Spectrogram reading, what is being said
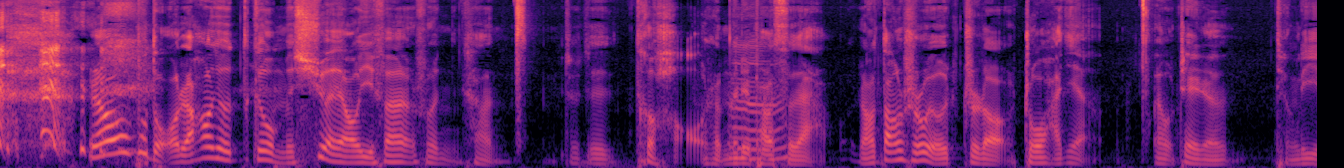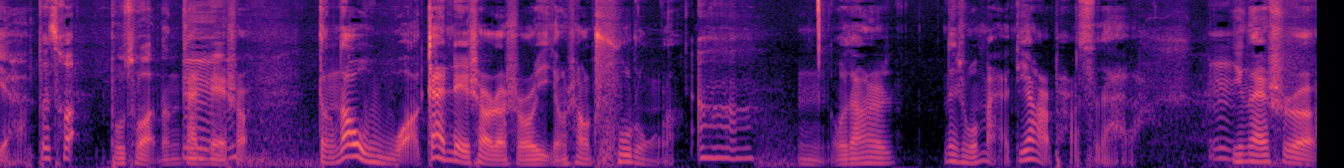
然后不懂，然后就给我们炫耀一番，说你看这这特好什么的这盘嗯磁带。然后当时我就知道周华健，哎呦这人挺厉害，不错。不错，能干这事儿。等到我干这事儿的时候，已经上初中了。嗯嗯，我当时那是我买的第二盘磁带吧，嗯，应该是《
